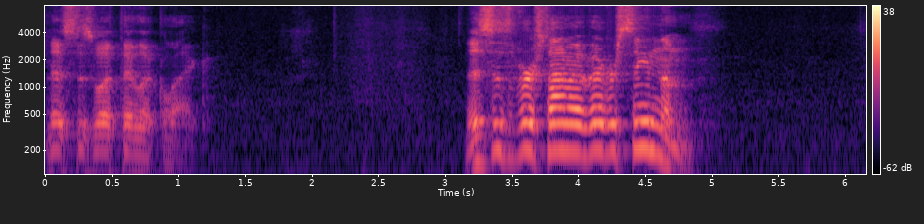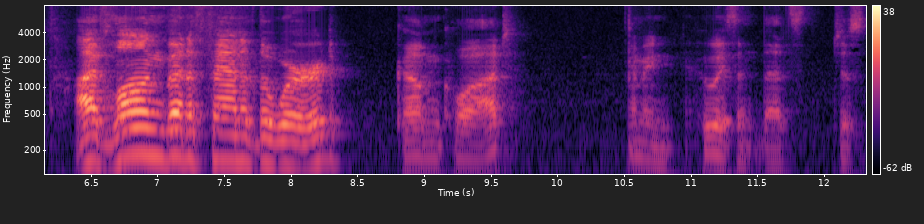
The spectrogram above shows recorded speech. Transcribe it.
This is what they look like. This is the first time I've ever seen them. I've long been a fan of the word kumquat. I mean, who isn't? That's just,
